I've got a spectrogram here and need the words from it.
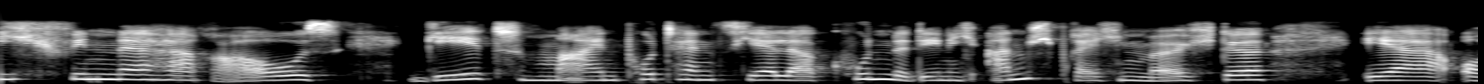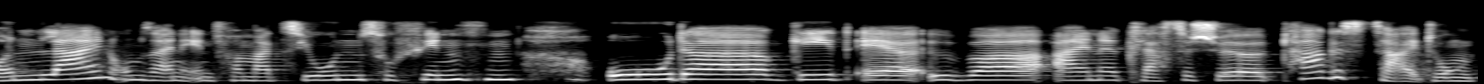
Ich finde heraus, geht mein potenzieller Kunde, den ich ansprechen möchte, eher online, um seine Informationen zu finden, oder geht er über eine klassische Tageszeitung?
